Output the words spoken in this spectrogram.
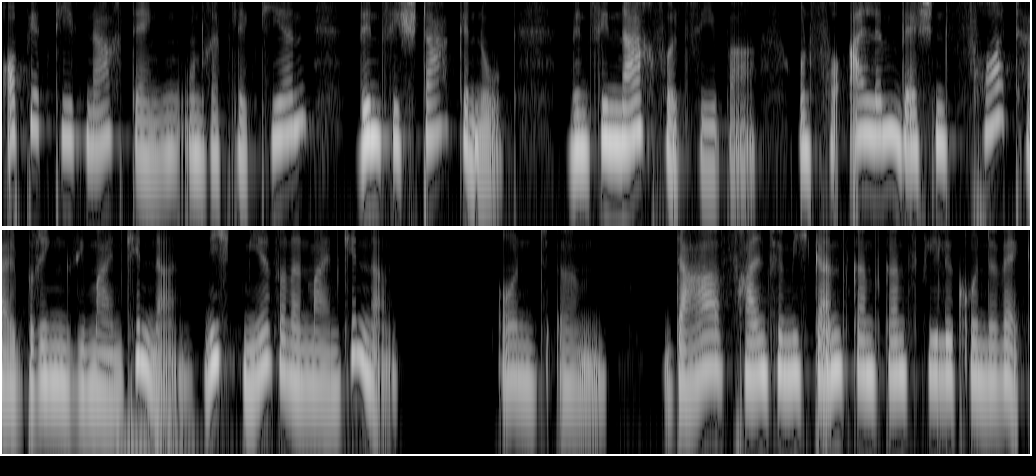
objektiv nachdenken und reflektieren, sind sie stark genug, sind sie nachvollziehbar und vor allem, welchen Vorteil bringen sie meinen Kindern, nicht mir, sondern meinen Kindern. Und ähm, da fallen für mich ganz, ganz, ganz viele Gründe weg.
